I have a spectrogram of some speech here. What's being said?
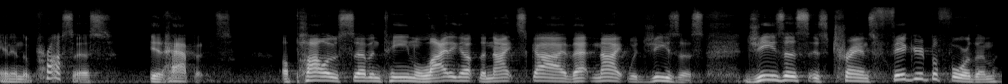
And in the process, it happens. Apollo 17 lighting up the night sky that night with Jesus. Jesus is transfigured before them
